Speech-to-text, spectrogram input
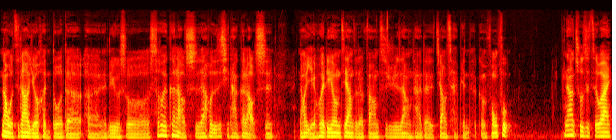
那我知道有很多的呃，例如说社会科老师啊，或者是其他科老师。然后也会利用这样子的方式去让他的教材变得更丰富。那除此之外，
